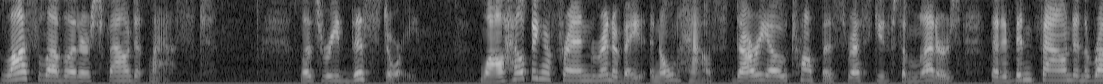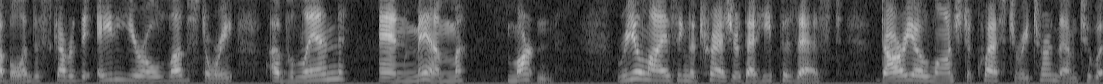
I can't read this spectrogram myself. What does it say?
lost love letters found at last. Let's read this story. While helping a friend renovate an old house, Dario Trampas rescued some letters that had been found in the rubble and discovered the 80 year old love story of Len and Mim Martin. Realizing the treasure that he possessed, Dario launched a quest to return them to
